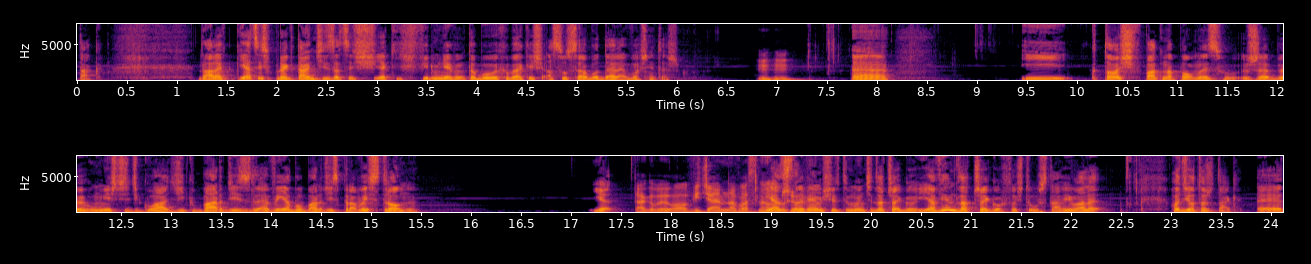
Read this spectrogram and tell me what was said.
Tak. No ale jacyś projektanci z jacyś, jakichś firm, nie wiem, to były chyba jakieś Asusy albo Dell właśnie też. Mhm. E, i ktoś wpadł na pomysł, żeby umieścić gładzik bardziej z lewej albo bardziej z prawej strony. Ja, tak było, widziałem na własne ja oczy. Ja zastanawiałem się w tym momencie dlaczego. Ja wiem dlaczego ktoś to ustawił, ale chodzi o to, że tak, e,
